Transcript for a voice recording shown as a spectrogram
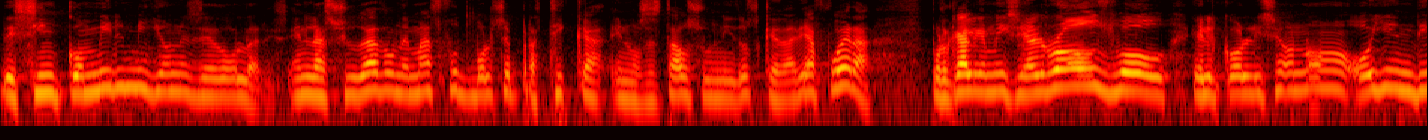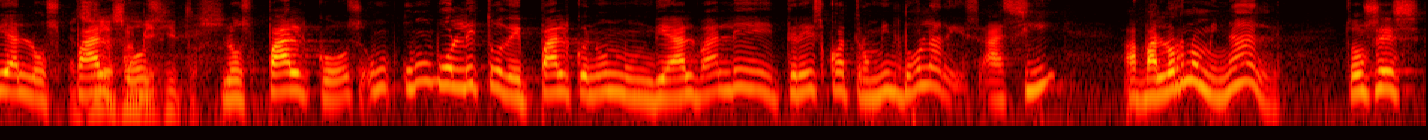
de 5 mil millones de dólares en la ciudad donde más fútbol se practica en los Estados Unidos quedaría fuera. Porque alguien me dice, el Rose Bowl, el Coliseo, no, hoy en día los palcos, los palcos, un, un, boleto de palco en un mundial vale 3, 4 mil dólares, así, a valor nominal. Entonces,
